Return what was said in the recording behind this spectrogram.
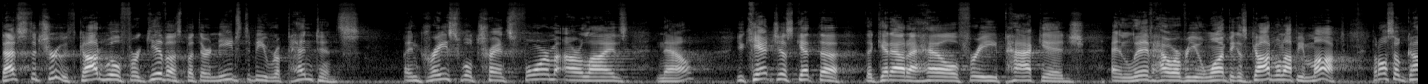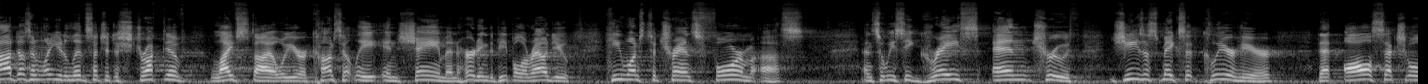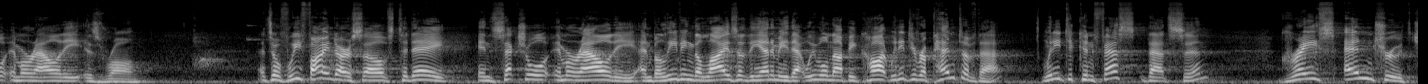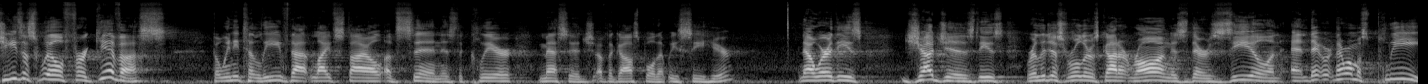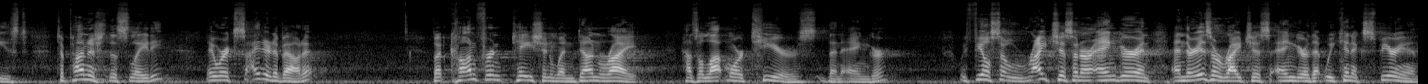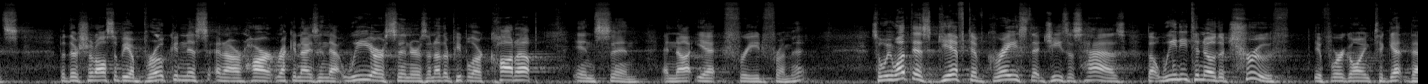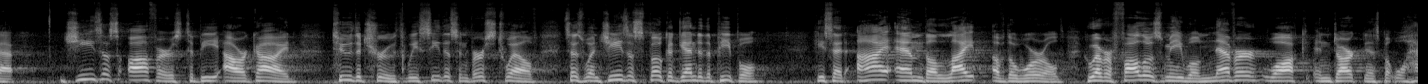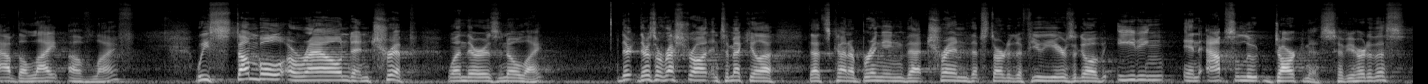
That's the truth. God will forgive us, but there needs to be repentance, and grace will transform our lives now. You can't just get the, the get out of hell free package and live however you want because God will not be mocked. But also, God doesn't want you to live such a destructive lifestyle where you're constantly in shame and hurting the people around you. He wants to transform us. And so we see grace and truth. Jesus makes it clear here that all sexual immorality is wrong. And so, if we find ourselves today in sexual immorality and believing the lies of the enemy that we will not be caught, we need to repent of that. We need to confess that sin. Grace and truth. Jesus will forgive us, but we need to leave that lifestyle of sin, is the clear message of the gospel that we see here. Now, where these judges, these religious rulers got it wrong is their zeal, and, and they, were, they were almost pleased to punish this lady. They were excited about it. But confrontation, when done right, has a lot more tears than anger. We feel so righteous in our anger, and, and there is a righteous anger that we can experience. But there should also be a brokenness in our heart, recognizing that we are sinners and other people are caught up in sin and not yet freed from it. So we want this gift of grace that Jesus has, but we need to know the truth if we're going to get that. Jesus offers to be our guide to the truth. We see this in verse 12. It says, When Jesus spoke again to the people, he said, I am the light of the world. Whoever follows me will never walk in darkness, but will have the light of life. We stumble around and trip when there is no light. There, there's a restaurant in Temecula that's kind of bringing that trend that started a few years ago of eating in absolute darkness. Have you heard of this?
